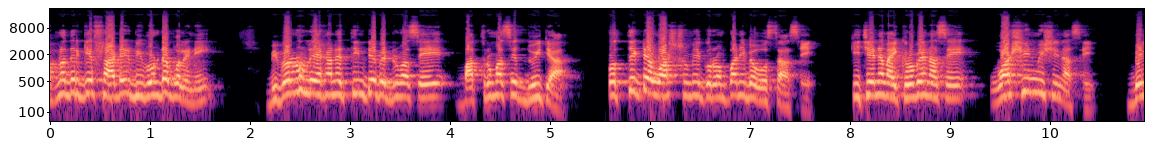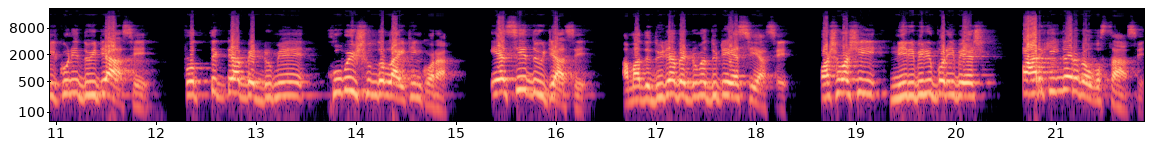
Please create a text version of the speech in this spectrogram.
আপনাদেরকে ফ্ল্যাটের বিবরণটা বলে নেই। বিবরণ হলো এখানে তিনটে বেডরুম আছে, বাথরুম আছে দুইটা। প্রত্যেকটা ওয়াশরুমে গরম পানি ব্যবস্থা আছে। কিচেনে মাইক্রোওভেন আছে, ওয়াশিং মেশিন আছে, বেলকনি দুইটা আছে। প্রত্যেকটা বেডরুমে খুবই সুন্দর লাইটিং করা। এসি দুইটা আছে। আমাদের দুইটা বেডরুমে দুইটা এসি আছে। পাশাপাশি নিরিবিলি পরিবেশ পার্কিং এর ব্যবস্থা আছে।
